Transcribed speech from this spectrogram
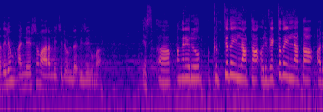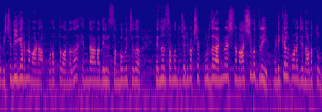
അതിലും അന്വേഷണം ആരംഭിച്ചിട്ടുണ്ട് വിജയകുമാർ. യെസ് അങ്ങനെ ഒരു കൃത്യതയില്ലാത്ത ഒരു വ്യക്തതയില്ലാത്ത ഒരു വിശദീകരണമാണ് പുറത്തു വന്നത്. എന്താണ് അതിൽ സംഭവിച്ചത് എന്നത് സംബന്ധിച്ച് ഒരു പക്ഷേ കൂടുതൽ അന്വേഷണം ആശുപത്രി മെഡിക്കൽ കോളേജ് നടത്തും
